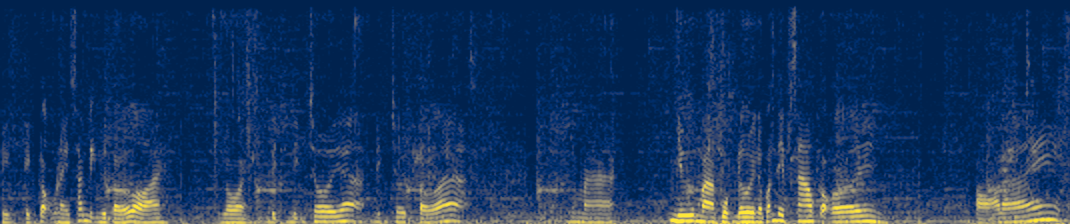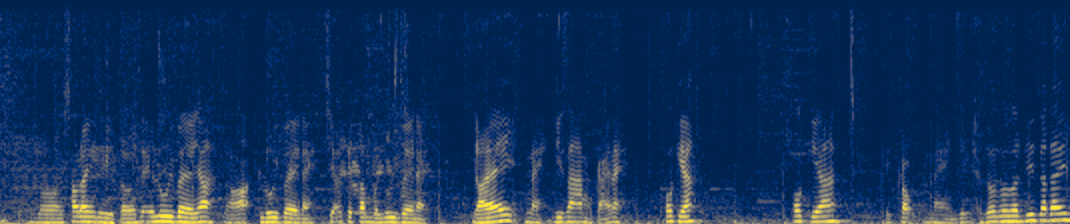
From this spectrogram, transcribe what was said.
cái cái cậu này xác định với tớ rồi. Rồi, định định chơi á, định chơi tớ á. Nhưng mà như mà cuộc đời nó vẫn đẹp sao cậu ơi? Khó đấy rồi, sau đây thì tớ sẽ lui về nhá. Đó, lui về này chữa cái tâm và lui về này. Đấy, này, đi ra một cái này. Ô kìa. Ô kìa. Cái cậu này rồi rồi rồi, đi ra đây.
